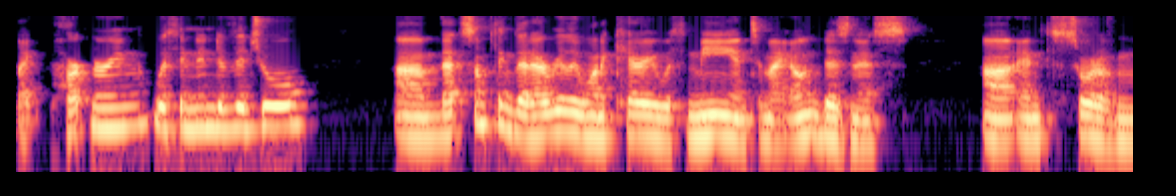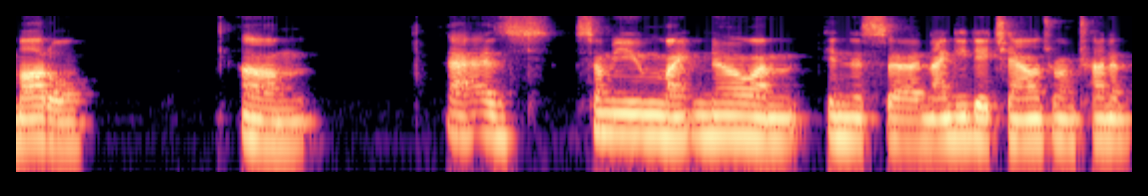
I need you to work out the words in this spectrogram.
like partnering with an individual, um, that's something that I really want to carry with me into my own business uh, and sort of model. Um, as some of you might know, I'm in this uh, 90 day challenge where I'm trying to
